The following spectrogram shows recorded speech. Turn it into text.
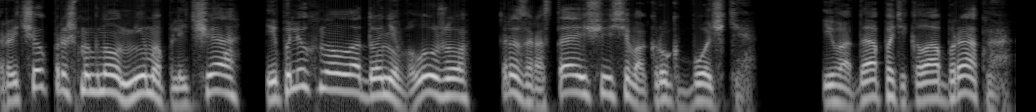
Рычок прошмыгнул мимо плеча и плюхнул ладони в лужу, разрастающуюся вокруг бочки. И вода потекла обратно.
